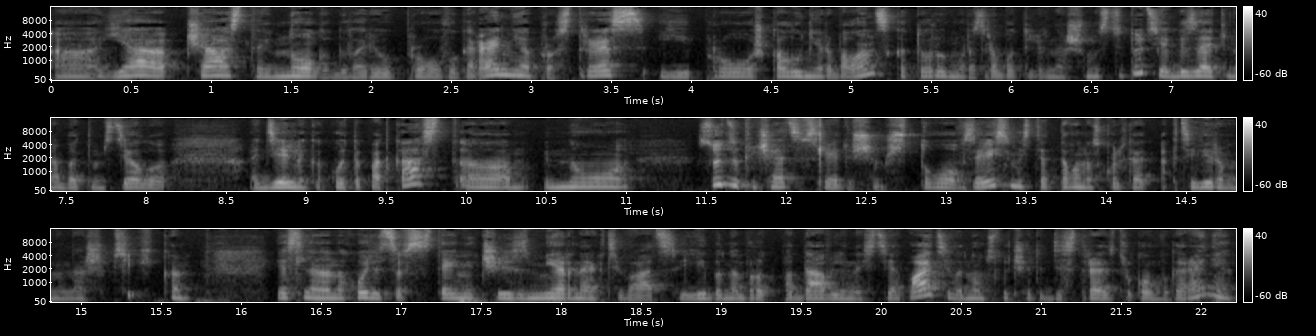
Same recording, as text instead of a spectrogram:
А, я часто и много говорю про выгорание, про стресс и про шкалу нейробаланса, которую мы разработали в нашем институте. Обязательно об этом сделаю отдельный какой-то подкаст, а, но суть заключается в следующем, что в зависимости от того, насколько активирована наша психика, если она находится в состоянии чрезмерной активации, либо, наоборот, подавленности и апатии, в одном случае это дистресс, в другом выгорание,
